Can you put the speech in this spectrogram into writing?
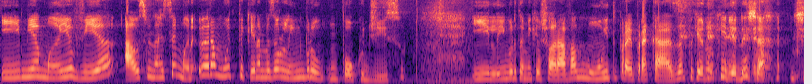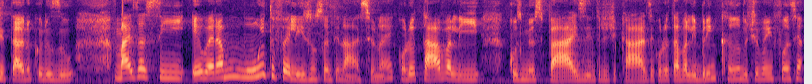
E minha mãe eu via aos finais de semana. Eu era muito pequena, mas eu lembro um pouco disso. E lembro também que eu chorava muito para ir para casa, porque eu não queria deixar de estar no Curuzu. Mas assim, eu era muito feliz no Santo Inácio, né? Quando eu estava ali com os meus pais dentro de casa, quando eu estava ali brincando, eu tive uma infância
